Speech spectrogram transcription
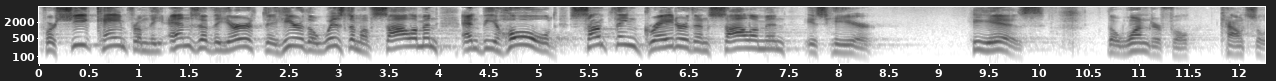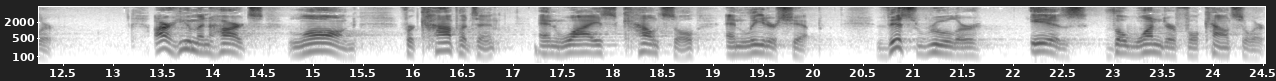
For she came from the ends of the earth to hear the wisdom of Solomon, and behold, something greater than Solomon is here. He is the wonderful counselor. Our human hearts long for competent and wise counsel and leadership. This ruler is the wonderful counselor.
